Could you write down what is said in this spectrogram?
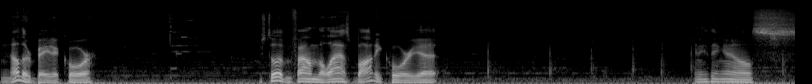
Another beta core. We still haven't found the last body core yet. Anything else?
